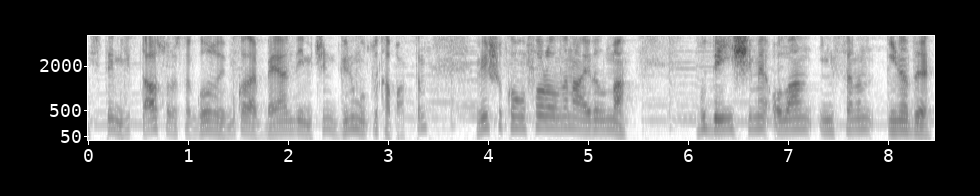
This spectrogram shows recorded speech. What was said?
istemeyip daha sonrasında Gozo'yu bu kadar beğendiğim için günü mutlu kapattım. Ve şu konfor alanından ayrılma bu değişime olan insanın inadı.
